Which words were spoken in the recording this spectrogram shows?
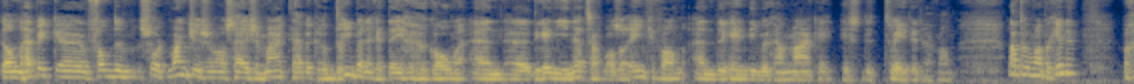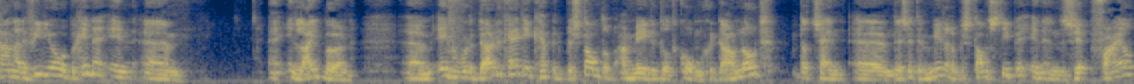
dan heb ik uh, van de soort mandjes zoals hij ze maakte, heb ik er drie ben ik er tegengekomen. En uh, degene die je net zag was er eentje van. En degene die we gaan maken is de tweede daarvan. Laten we maar beginnen. We gaan naar de video. We beginnen in, uh, in Lightburn. Even voor de duidelijkheid, ik heb het bestand op amede.com gedownload dat zijn, uh, er zitten meerdere bestandstypen in een zip-file.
